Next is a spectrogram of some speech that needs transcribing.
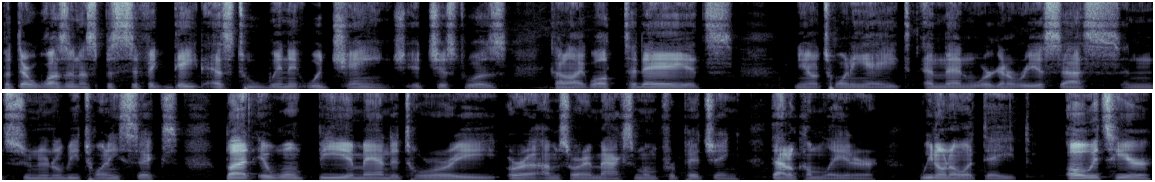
but there wasn't a specific date as to when it would change. It just was kind of like, well, today it's you know 28 and then we're going to reassess and soon it'll be 26 but it won't be a mandatory or i I'm sorry, a maximum for pitching. That'll come later. We don't know what date. Oh, it's here.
